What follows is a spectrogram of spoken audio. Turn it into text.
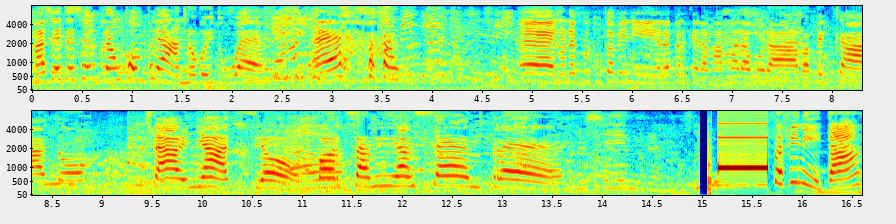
Ma siete sempre a un compleanno voi due? Eh? Eh, non è potuta venire perché la mamma lavorava, peccato. Ciao Ignazio, forza Milan sempre! Sempre. Sta finita?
